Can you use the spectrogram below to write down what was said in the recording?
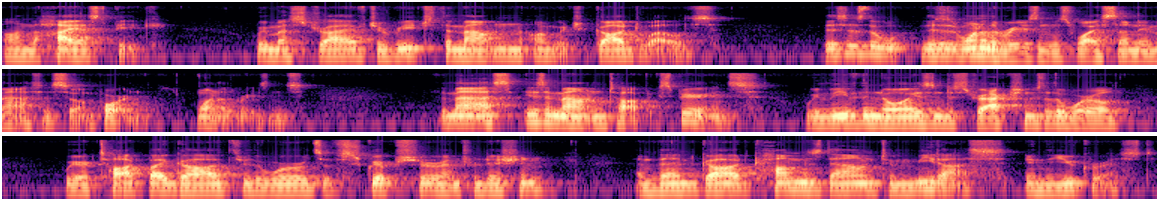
on the highest peak. We must strive to reach the mountain on which God dwells. This is, the, this is one of the reasons why Sunday Mass is so important. One of the reasons. The Mass is a mountaintop experience. We leave the noise and distractions of the world. We are taught by God through the words of Scripture and tradition, and then God comes down to meet us in the Eucharist.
